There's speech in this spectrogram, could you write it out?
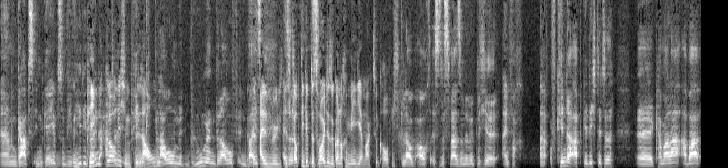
Ähm, Gab es in Gelb, so wie wir die Pink, beide hatten. ich, in Pink, Blau. Blau mit Blumen drauf, in Weiß. Allen möglichen. Also, ich glaube, die gibt es so- heute sogar noch im Mediamarkt zu kaufen. ich glaube auch, es, das war so eine wirkliche, einfach auf Kinder abgedichtete äh, Kamera, aber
